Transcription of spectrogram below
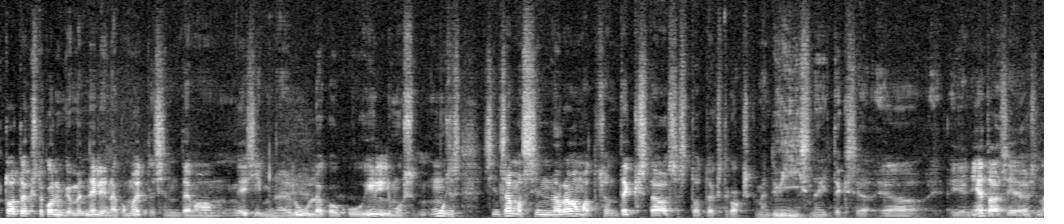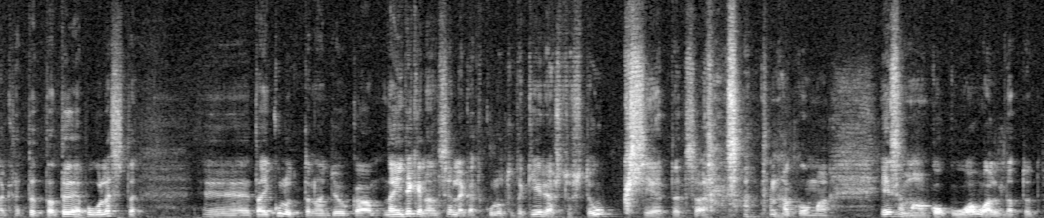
tuhat üheksasada kolmkümmend neli, nagu ma ütlesin, tema esimene luulekogu ilmus. muuseas, siinsamas siin raamatus on tekste aastast tuhat üheksasada kakskümmend viis näiteks ja, ja, ja nii edasi ja ühesõnaga ta, tõepoolest. Eh, ta ei kulutanud ju ka, ta ei tegelenud sellega, et kulutada kirjastuste uksi, et, et saada, saada nagu oma esmakogu avaldatud.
